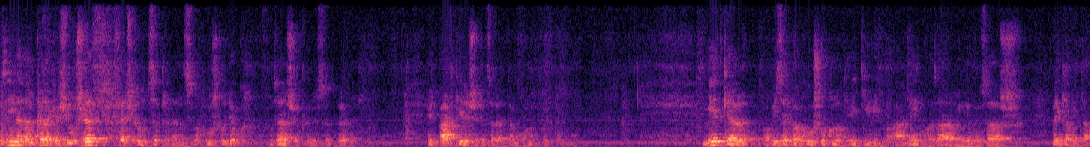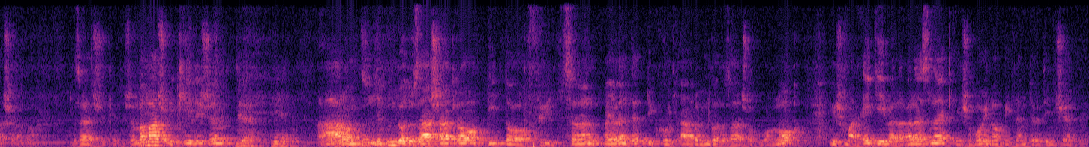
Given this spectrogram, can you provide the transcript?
Az én nevem Kelekes József, Fecske utca 9 lakós vagyok, az első körzetben. Egy pár kérdéseket szerettem volna föltenni. Miért kell a vizei lakósoknak egy évig várni az áramingadozás megjavítására? Az első kérdésem. A második kérdésem, áram ingadozásákra itt a Fűcen bejelentettük, hogy áram ingadozások vannak, és már egy éve leveleznek, és a mai napig nem történt semmi.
